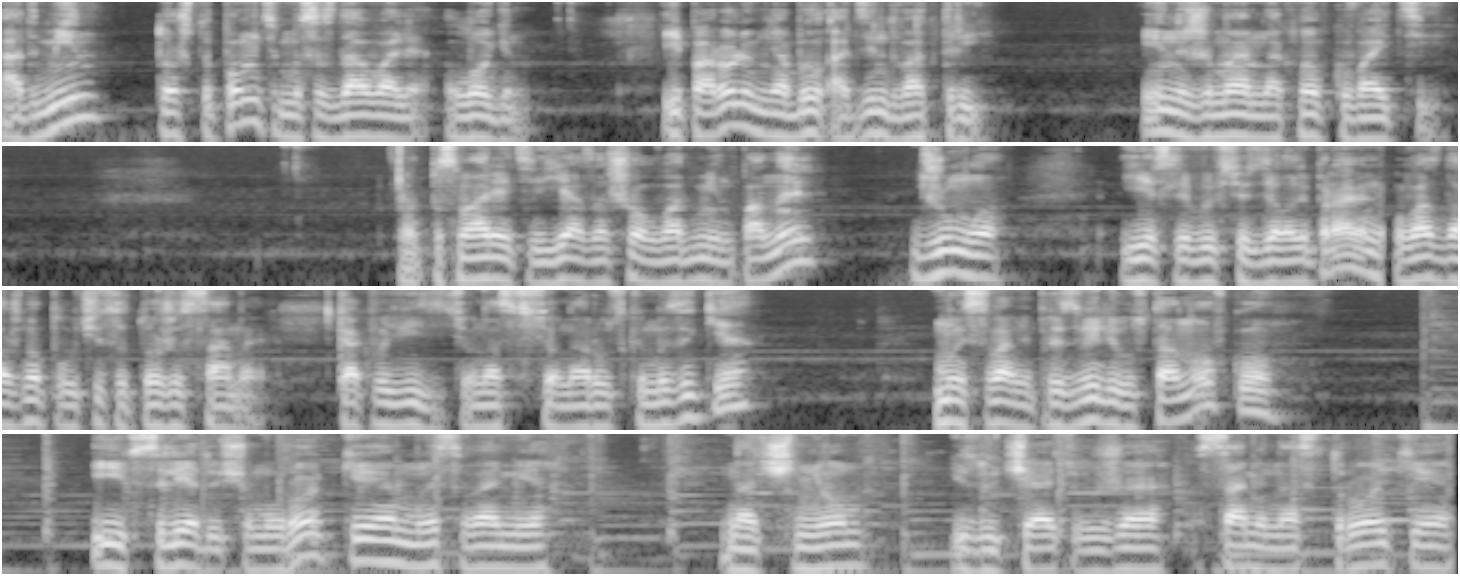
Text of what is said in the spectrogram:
админ. То, что помните, мы создавали логин. И пароль у меня был 123. И нажимаем на кнопку «Войти». Вот посмотрите, я зашел в админ панель Joomla. Если вы все сделали правильно, у вас должно получиться то же самое. Как вы видите, у нас все на русском языке. Мы с вами произвели установку. И в следующем уроке мы с вами начнем изучать уже сами настройки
